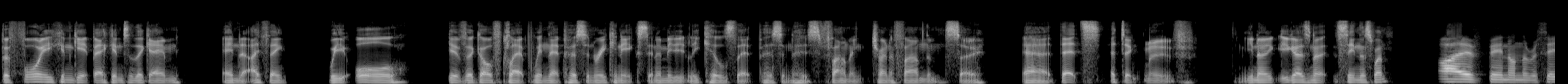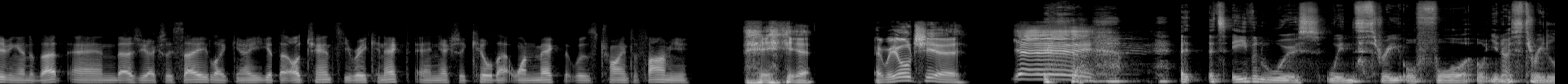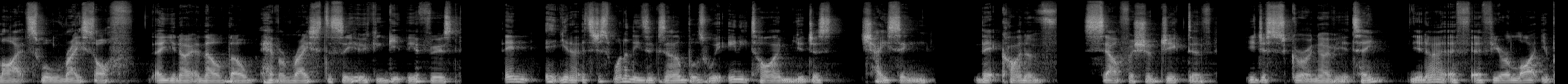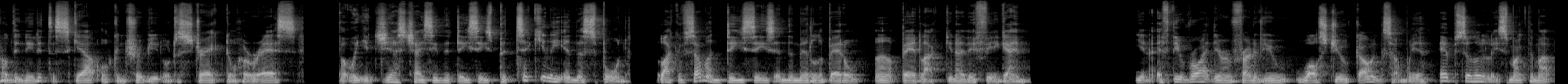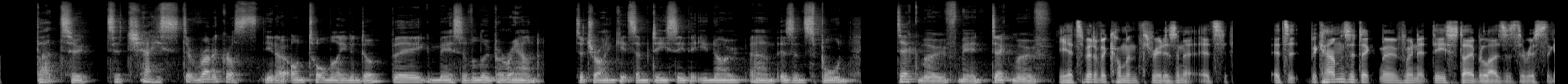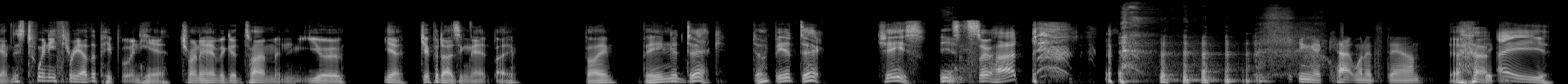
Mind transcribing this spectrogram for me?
before he can get back into the game. And I think we all give a golf clap when that person reconnects and immediately kills that person who's farming, trying to farm them. So uh, that's a dick move. You know, you guys know seen this one? I've been on the receiving end of that, and as you actually say, like you know, you get that odd chance, you reconnect, and you actually kill that one mech that was trying to farm you. yeah. And we all cheer Yay! it, it's even worse when three or four, or you know, three lights will race off, you know, and they'll they'll have a race to see who can get there first. And you know, it's just one of these examples where any time you're just chasing that kind of selfish objective, you're just screwing over your team. You know, if if you're a light, you probably needed to scout or contribute or distract or harass. But when you're just chasing the DCs, particularly in the spawn, like if someone DCs in the middle of battle, uh, bad luck, you know, they're fair game. You know, if they're right there in front of you whilst you're going somewhere, absolutely smoke them up. But to to chase, to run across, you know, on Tourmaline and do a big, massive loop around to try and get some DC that you know um, is in spawn, dick move, man, dick move. Yeah, it's a bit of a common thread, isn't it? It's it's it becomes a dick move when it destabilizes the rest of the game. There's 23 other people in here trying to have a good time, and you're yeah jeopardizing that by by being a dick. Don't be a dick. Jeez, Yeah. it's so hard. Kicking a cat when it's down. hey,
